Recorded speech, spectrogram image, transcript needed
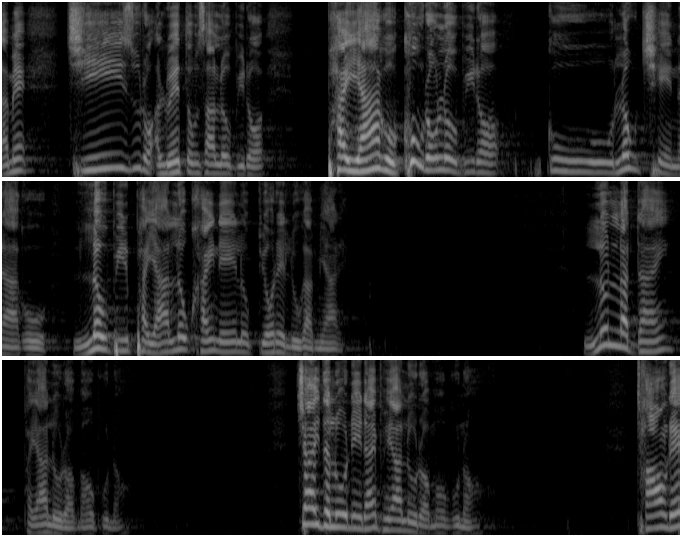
ဒါပေမဲ့ဂျေဇုတော်အလွဲသုံးစားလုပ်ပြီးတော့ဖယားကိုခုတုံးလုပ်ပြီးတော့ကိုလှုပ်ချင်တာကိုလှုပ်ပြီးဖယားလှုပ်ခိုင်းတယ်လို့ပြောတဲ့လူကများတယ်လွတ်လပ်တိုင်းဖယားလို့တော့မဟုတ်ဘူးနော်ကြိုက်တယ်လို့နေတိုင်းဖယားလို့တော့မဟုတ်ဘူးနော် ထောင်ထဲ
